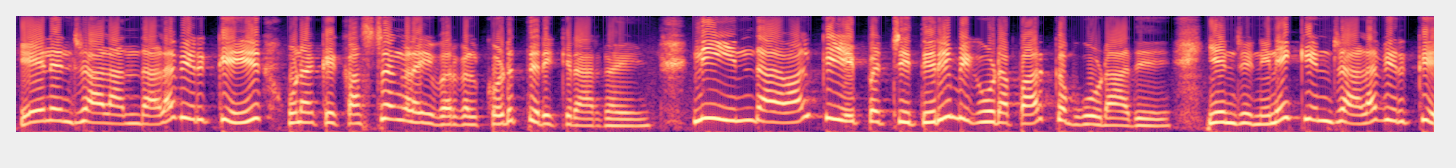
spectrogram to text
ஏனென்றால் அந்த அளவிற்கு உனக்கு கஷ்டங்களை இவர்கள் கொடுத்திருக்கிறார்கள். நீ இந்த வாழ்க்கையை பற்றி திரும்பி கூட பார்க்க கூடாது என்று நினைக்கின்ற அளவிற்கு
